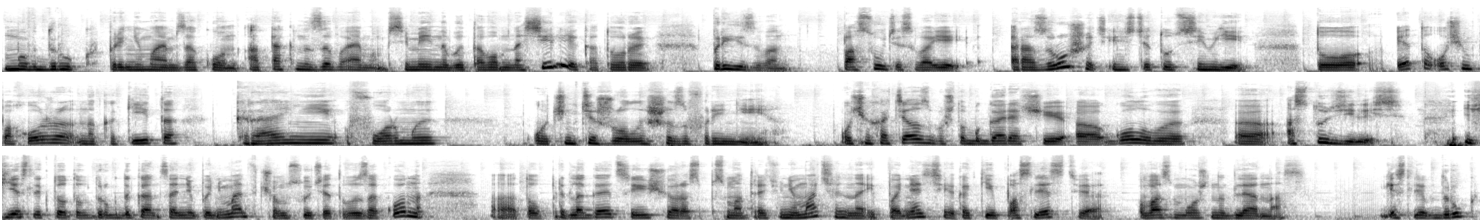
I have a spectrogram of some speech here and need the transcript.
мы вдруг принимаем закон о так называемом семейно-бытовом насилии, который призван по сути своей разрушить институт семьи, то это очень похоже на какие-то крайние формы очень тяжелой шизофрении. Очень хотелось бы, чтобы горячие э, головы э, остудились. И если кто-то вдруг до конца не понимает, в чем суть этого закона, э, то предлагается еще раз посмотреть внимательно и понять, какие последствия возможны для нас. Если вдруг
